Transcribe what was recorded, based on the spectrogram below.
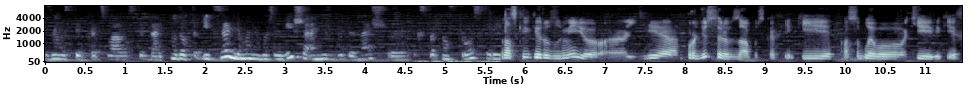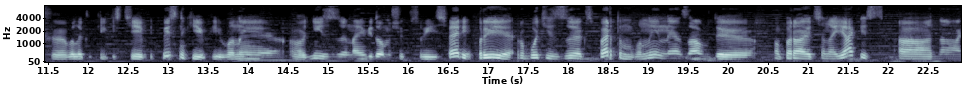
з ними співпрацювали і. Ну тобто, і це для мене важливіше, аніж бути знаєш е, експертом в просторі. Наскільки розумію, е, є продюсери в запусках, які особливо ті, в яких е, велика кількість підписників, і вони одні з найвідоміших в своїй сфері. При роботі з експертом вони не завжди опираються на якість, на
